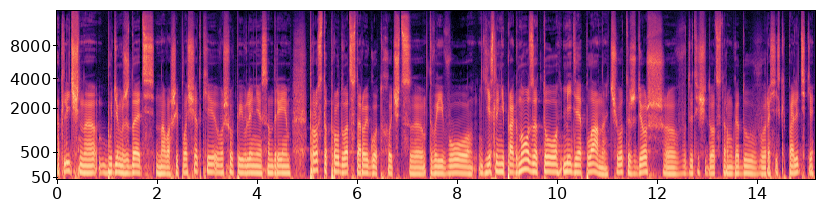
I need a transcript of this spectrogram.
Отлично, будем ждать ждать на вашей площадке вашего появления с Андреем. Просто про 22 год хочется твоего, если не прогноза, то медиаплана. Чего ты ждешь э, в 2022 году в российской политике?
